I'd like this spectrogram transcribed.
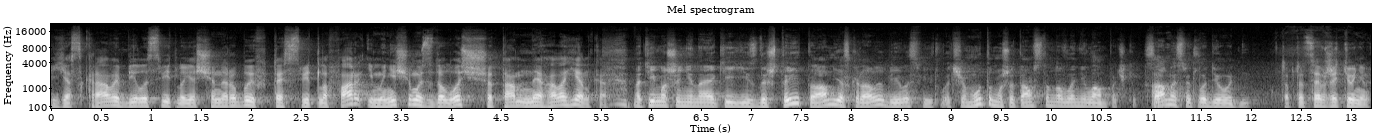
яскраве біле світло. Я ще не робив тест світлофар, і мені чомусь здалося, що там не галогенка. На тій машині, на якій їздиш ти, там яскраве біле світло. Чому? Тому що там встановлені лампочки, саме світлодіодні. Тобто це вже тюнінг.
